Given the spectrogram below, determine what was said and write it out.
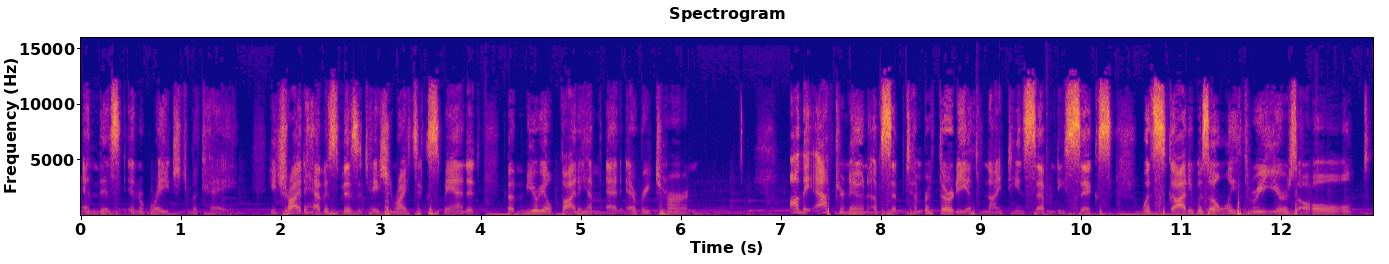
and this enraged McKay. He tried to have his visitation rights expanded, but Muriel fought him at every turn. On the afternoon of September 30th, 1976, when Scotty was only three years old,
